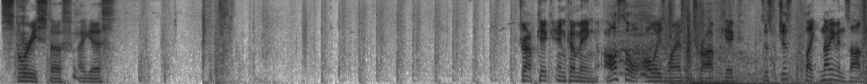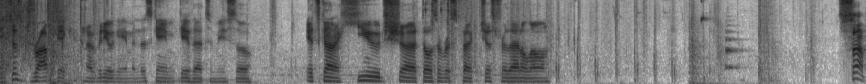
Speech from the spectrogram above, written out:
story stuff, I guess. Drop kick incoming. Also, always wanted to drop kick. Just, just like not even zombies, just dropkick in a video game, and this game gave that to me. So, it's got a huge uh, dose of respect just for that alone. Sup?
